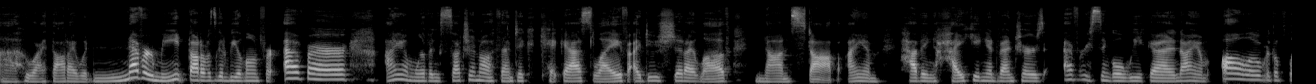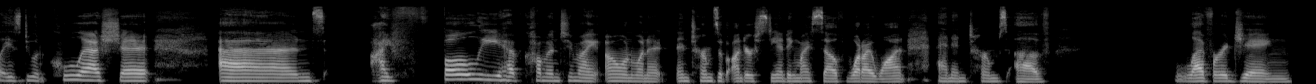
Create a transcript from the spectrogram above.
Uh, who I thought I would never meet, thought I was going to be alone forever. I am living such an authentic, kick ass life. I do shit I love nonstop. I am having hiking adventures every single weekend. I am all over the place doing cool ass shit. And I fully have come into my own when it in terms of understanding myself, what I want, and in terms of leveraging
